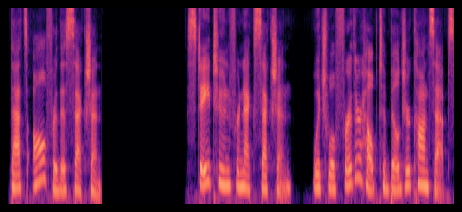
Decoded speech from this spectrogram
that's all for this section. Stay tuned for next section, which will further help to build your concepts.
